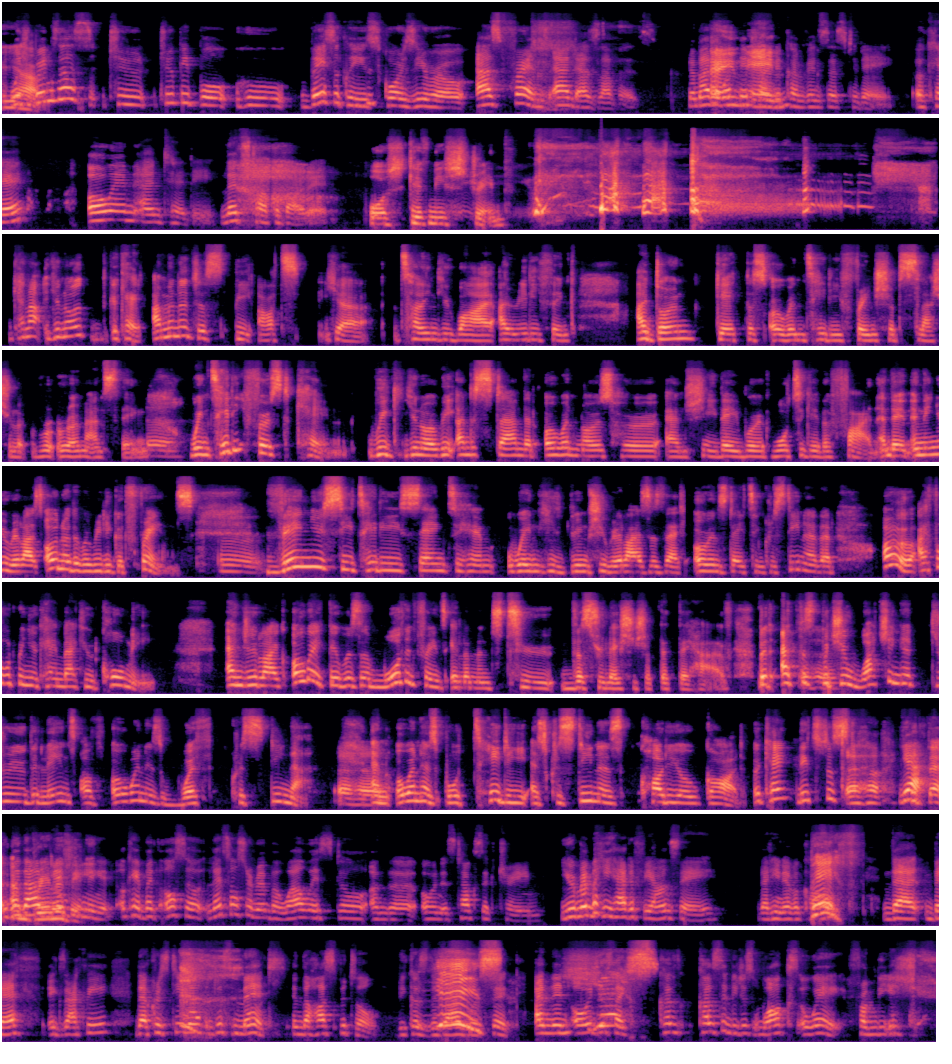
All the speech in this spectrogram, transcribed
Yeah. Which brings us to two people who basically mm-hmm. score zero as friends and as lovers, no matter what they try to convince us today. Okay? Owen and Teddy. Let's talk about it. Or give me strength. Can I, you know, okay, I'm gonna just be out here telling you why I really think I don't get this Owen Teddy friendship slash ro- ro- romance thing. Ugh. When Teddy first came, we, you know, we understand that Owen knows her and she, they were at war together fine. And then, and then you realize, oh no, they were really good friends. Mm. Then you see Teddy saying to him when he when she realizes that Owen's dating Cristina that, oh, I thought when you came back you'd call me. And you're like, oh wait, there was a more than friends element to this relationship that they have. But at this, but Mhm. you're watching it through the lens of Owen is with Cristina. Uh-huh. And Owen has brought Teddy as Cristina's cardio god. Okay, let's just Uh-huh. Yeah, that without mentioning it. Okay, but also let's also remember while we're still on the Owen is toxic train, you remember he had a fiance that he never called. Beth. That Beth, exactly, that Cristina just met in the hospital because the dad was sick, and then Owen Yes! just like con- constantly just walks away from the issue.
